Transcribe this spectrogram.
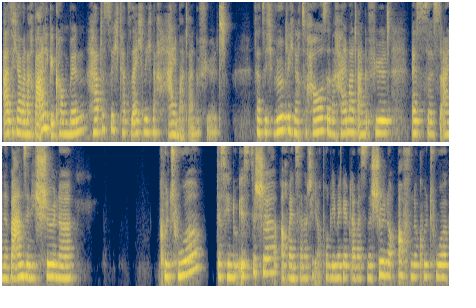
als ich aber nach Bali gekommen bin, hat es sich tatsächlich nach Heimat angefühlt. Es hat sich wirklich nach Zuhause, nach Heimat angefühlt. Es ist eine wahnsinnig schöne Kultur, das Hinduistische, auch wenn es da natürlich auch Probleme gibt, aber es ist eine schöne, offene Kultur,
